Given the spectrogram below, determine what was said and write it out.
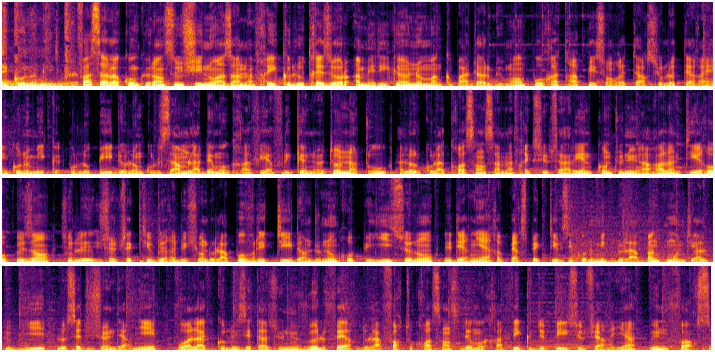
économique. Face à la concurrence chinoise en Afrique, le Trésor américain ne manque pas d'arguments pour rattraper son retard sur le terrain économique. Pour le pays de l'Oncle Sam, la démographie africaine est un atout, alors que la croissance en Afrique subsaharienne continue à ralentir, pesant sur les objectifs de réduction de la pauvreté dans de nombreux pays, selon les dernières perspectives économiques de la Banque mondiale publiées le 7 juin dernier. Voilà que les États-Unis veulent faire de la forte croissance démographique des pays subsahariens une force.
